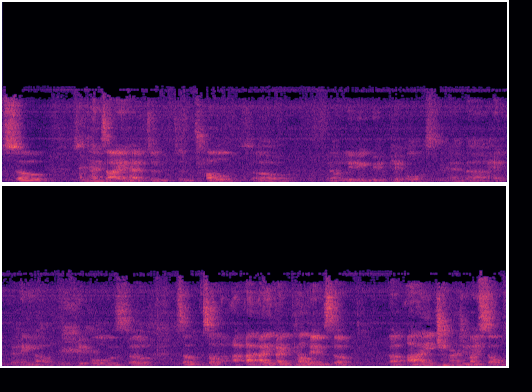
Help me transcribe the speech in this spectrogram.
So sometimes I have some, some trouble. So you know, living with people and uh, hang, hanging out with people. So so so I I, I tell them so. Uh, I charge myself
